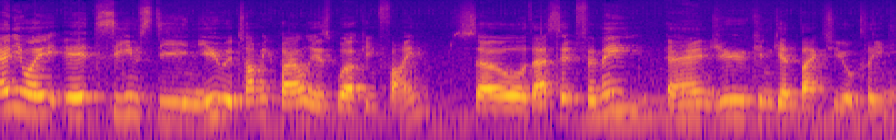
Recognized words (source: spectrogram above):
Anyway, it seems the new atomic pile is working fine, so that's it for me, and you can get back to your cleaning.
